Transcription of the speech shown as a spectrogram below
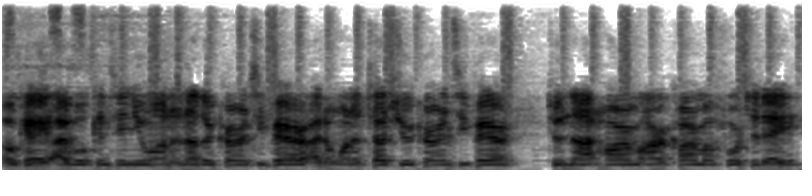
Okay, I will continue on another currency pair. I don't want to touch your currency pair to not harm our karma for today.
